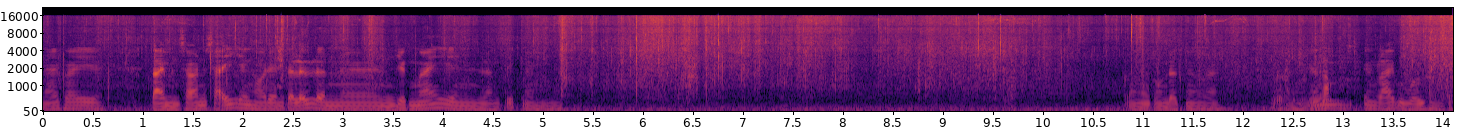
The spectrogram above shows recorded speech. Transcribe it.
nãy phải tại mình sợ nó xảy chứ hồi đem tay lưới lên ờ, dựng máy làm tiếp này mình con này con đực nha các bạn. Này gắn, gắn lãi bự bự không kìa.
